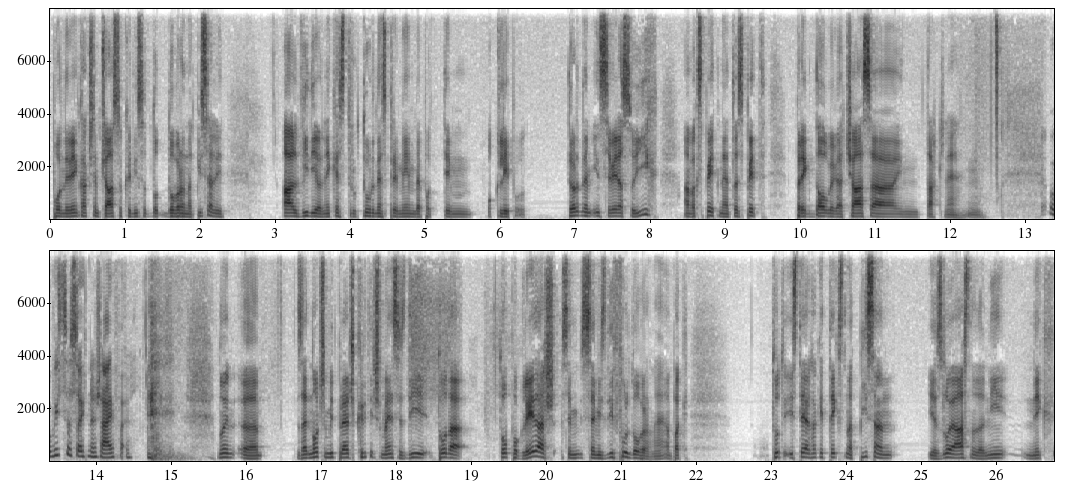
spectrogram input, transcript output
po ne vem kakšnem času, ker niso do, dobro napisali, ali vidijo neke strukturne spremembe po tem oklepu. Trdnem in seveda so jih, ampak spet ne, to je spet prek dolgega časa in tako ne. In- V bistvu so jih nažajfali. No, in, uh, zdaj nočem biti preveč kritičen, meni se zdi to, da to pogledaš, se, se mi zdi ful dobro, ne? ampak tudi iz tega, kako je tekst napisan, je zelo jasno, da ni nek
